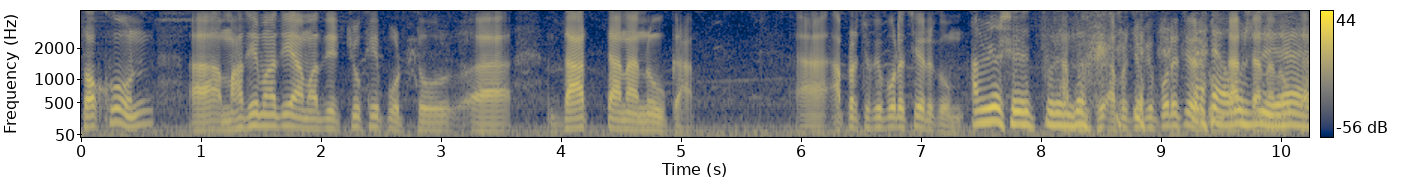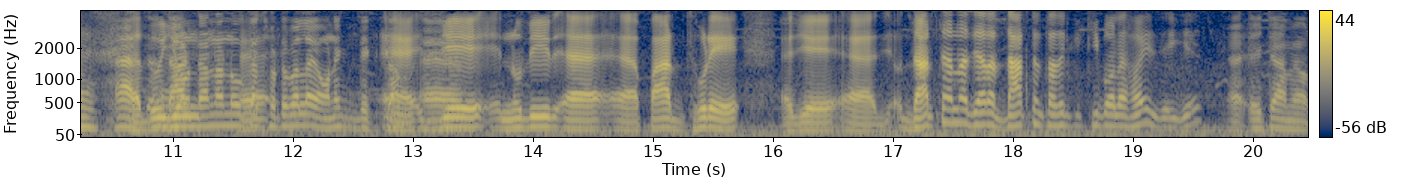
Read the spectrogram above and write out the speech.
তখন মাঝে মাঝে আমাদের চোখে পড়তো দাঁত টানা নৌকা। আপনার চোখে পড়েছে এরকম? আমিও শরীয়তপুরের লোক আপনার আপনার চোখে পড়েছে এরকম হ্যাঁ, টানা নৌকা? হ্যাঁ। হ্যাঁ দুইজন, দাঁড় টানা নৌকা ছোটবেলায় অনেক দেখতাম। আহ, যে নদীর পাড় ধরে যে আহ, যে দাঁত টানা যারা দাঁত টানা তাদেরকে কি বলা হয় যে ইয়ে আহ, এইটা আমার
